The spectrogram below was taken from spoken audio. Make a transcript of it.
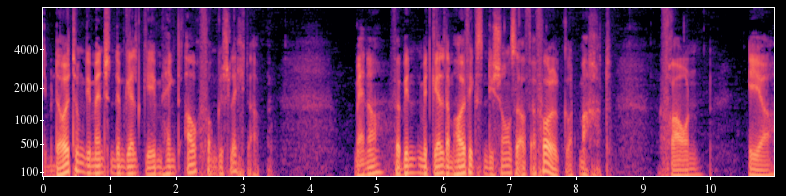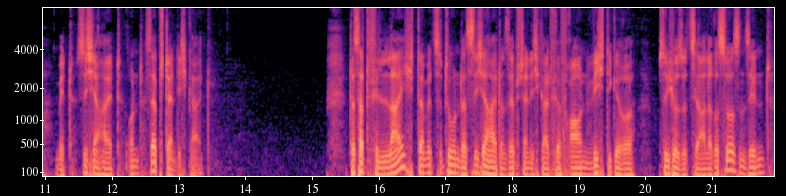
Die Bedeutung, die Menschen dem Geld geben, hängt auch vom Geschlecht ab. Männer verbinden mit Geld am häufigsten die Chance auf Erfolg und Macht, Frauen eher mit Sicherheit und Selbstständigkeit. Das hat vielleicht damit zu tun, dass Sicherheit und Selbstständigkeit für Frauen wichtigere psychosoziale Ressourcen sind,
